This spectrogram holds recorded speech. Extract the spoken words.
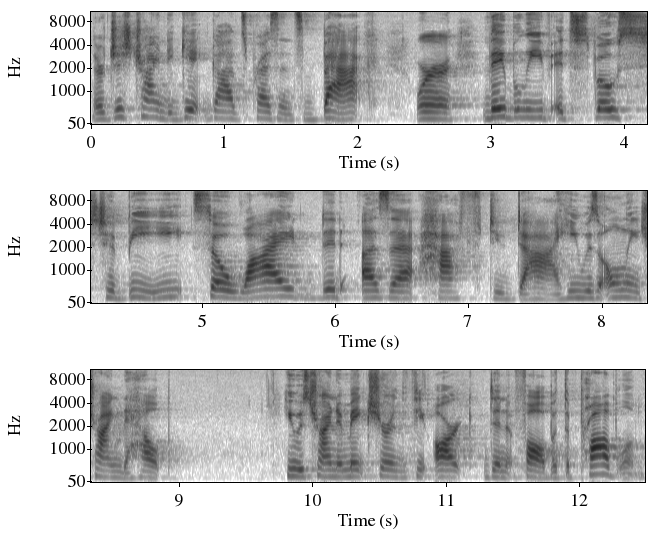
They're just trying to get God's presence back where they believe it's supposed to be. So, why did Uzzah have to die? He was only trying to help. He was trying to make sure that the ark didn't fall. But the problem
